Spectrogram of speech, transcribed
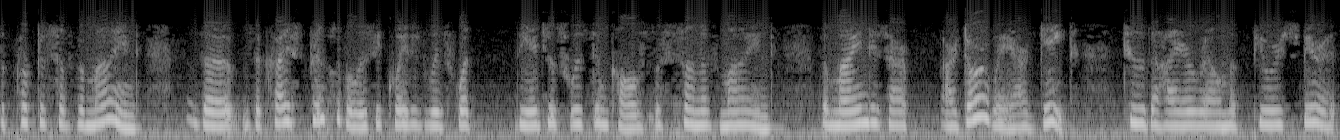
the purpose of the mind the the Christ principle is equated with what the Ageless Wisdom calls the Son of Mind. The mind is our our doorway, our gate to the higher realm of pure spirit.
